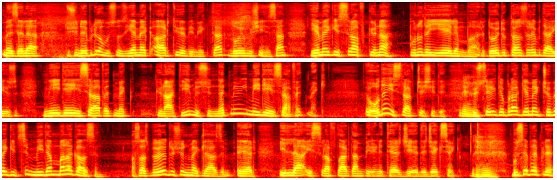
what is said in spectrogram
Mesela düşünebiliyor musunuz? Yemek artıyor bir miktar. Doymuş insan. Yemek israf günah. Bunu da yiyelim bari. Doyduktan sonra bir daha yiyorsun. Mideyi israf etmek günah değil mi? Sünnet mi mideyi israf etmek? E o da israf çeşidi. Evet. Üstelik de bırak yemek çöpe gitsin midem bana kalsın. Asas böyle düşünmek lazım eğer illa israflardan birini tercih edeceksek. Evet. Bu sebeple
